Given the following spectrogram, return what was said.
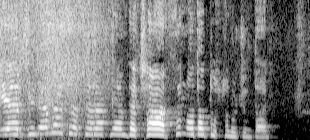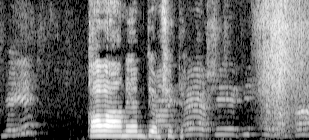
Eğer gidemezse Serhat hem de çağırsın o da tutsun ucundan. Neyi? Kavağını hem diyorum şimdi. He şeye gitti bak daha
